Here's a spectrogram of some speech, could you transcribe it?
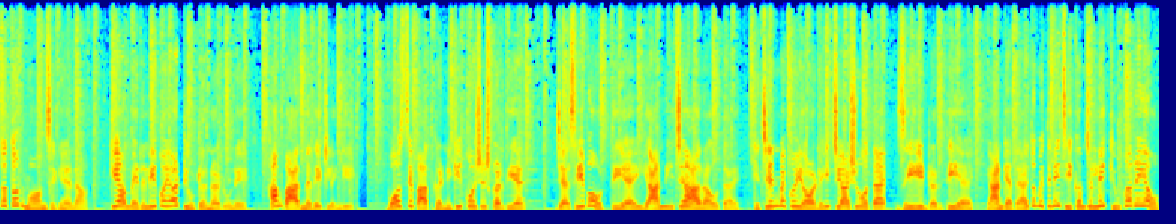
तो तुम मॉम से कहना कि अब मेरे लिए कोई और ट्यूटर न ढूंढे। हम बाद में देख लेंगे। वो उससे बात करने की कोशिश करती है। जैसे ही वो उठती है, यान नीचे आ रहा होता है। किचन में कोई और नहीं, जियाशु होता है। जी, डरती है। यान कहता है, तुम इतनी चीखम चिल्ली क्यों कर रही हो?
